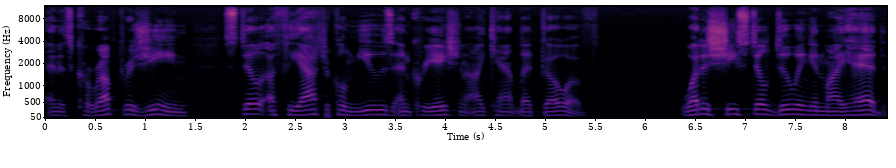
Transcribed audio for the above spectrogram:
and his corrupt regime, still a theatrical muse and creation I can't let go of? What is she still doing in my head?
